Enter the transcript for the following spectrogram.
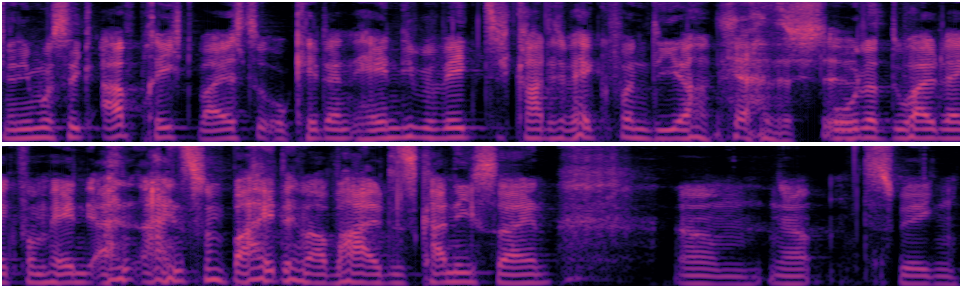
Wenn die Musik abbricht, weißt du, okay, dein Handy bewegt sich gerade weg von dir. Ja, das stimmt. Oder du halt weg vom Handy. Eins von beidem, aber halt, das kann nicht sein. Ähm, ja, deswegen.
